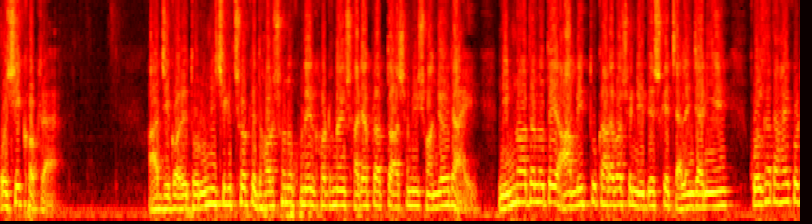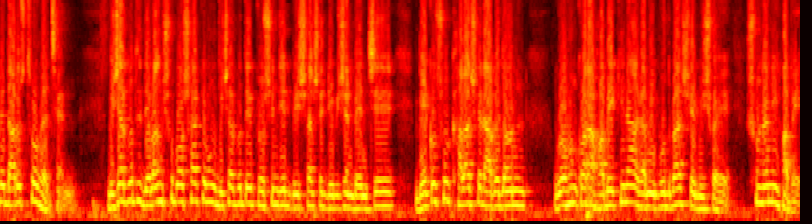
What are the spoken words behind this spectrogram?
ওই শিক্ষকরা। আরজি করে তরুণী চিকিৎসককে ধর্ষণ ও খুনের ঘটনায় সাজাপ্রাপ্ত আসামি সঞ্জয় রায় নিম্ন আদালতে আমৃত্যু কারাবাসের নির্দেশকে চ্যালেঞ্জ জানিয়ে কলকাতা হাইকোর্টে দ্বারস্থ হয়েছেন। বিচারপতি দেবাংশু বসাক এবং বিচারপতি প্রসেনজিৎ বিশ্বাসের ডিভিশন বেঞ্চে বেকসুর খালাসের আবেদন গ্রহণ করা হবে কিনা আগামী বুধবার সে বিষয়ে শুনানি হবে।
